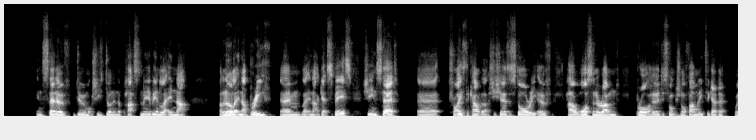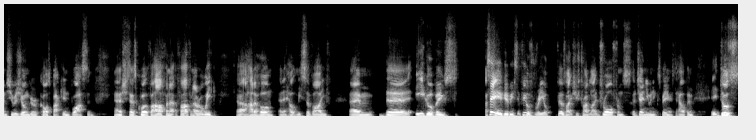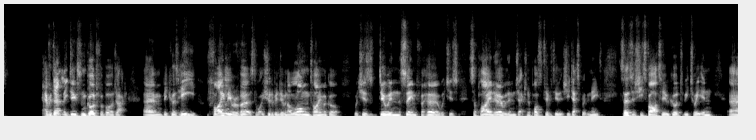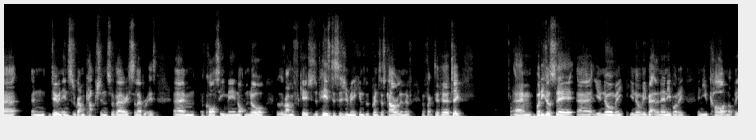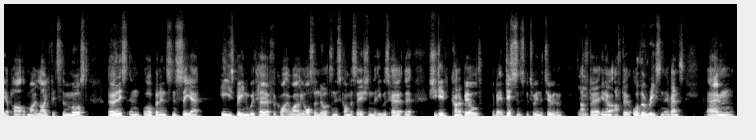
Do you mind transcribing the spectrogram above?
instead of doing what she's done in the past, maybe, and letting that, I don't know, letting that breathe, um, letting that get space, she instead uh, tries to counter that. She shares a story of how horsing around brought her dysfunctional family together when she was younger, of course, back in Boston. Uh, she says, quote, for half an hour, for half an hour a week, uh, I had a home and it helped me survive. Um, the ego boost, I say ego boost, it feels real. It feels like she's trying to like draw from a genuine experience to help him. It does evidently do some good for Bojack um, because he finally reverts to what he should have been doing a long time ago, which is doing the same for her, which is supplying her with an injection of positivity that she desperately needs. Says that she's far too good to be tweeting uh, and doing Instagram captions for various celebrities. Um, of course, he may not know that the ramifications of his decision makings with Princess Carolyn have affected her too. Um, but he does say, uh, "You know me, you know me better than anybody, and you can't not be a part of my life." It's the most earnest and open and sincere he's been with her for quite a while. He also notes in this conversation that he was hurt that she did kind of build a bit of distance between the two of them mm. after you know after other recent events. Um,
